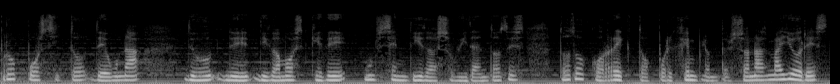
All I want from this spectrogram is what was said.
propósito de una de, digamos que dé un sentido a su vida entonces todo correcto por ejemplo en personas mayores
